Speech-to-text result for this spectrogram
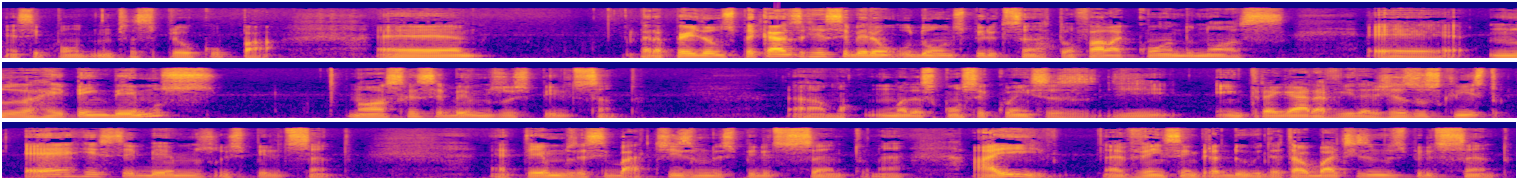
nesse ponto não precisa se preocupar. É, para perdão dos pecados receberão o dom do Espírito Santo. Então fala quando nós é, nos arrependemos, nós recebemos o Espírito Santo. Ah, uma, uma das consequências de entregar a vida a Jesus Cristo é recebermos o Espírito Santo é, temos esse batismo do Espírito Santo. Né? Aí né, vem sempre a dúvida, tá? O batismo do Espírito Santo,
